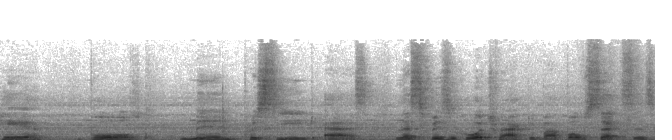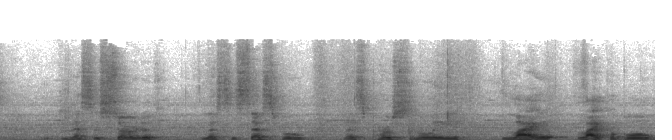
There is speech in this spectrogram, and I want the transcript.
hair, bald, men perceived as less physical attractive by both sexes, less assertive, less successful, less personally li- likable,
